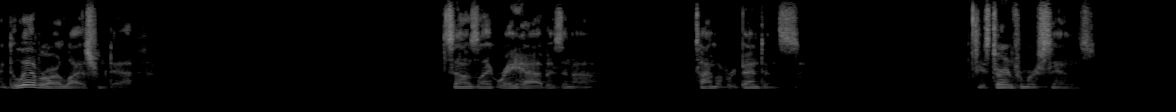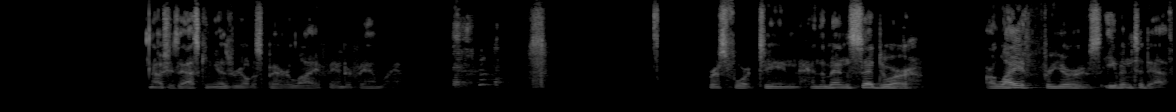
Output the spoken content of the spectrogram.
and deliver our lives from death. Sounds like Rahab is in a time of repentance. She's turned from her sins. Now she's asking Israel to spare her life and her family. Verse 14 And the men said to her, Our life for yours, even to death,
